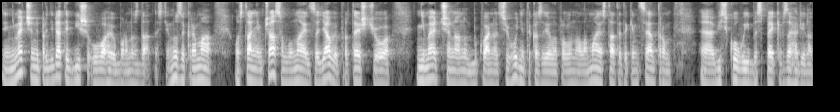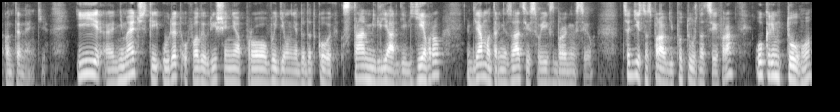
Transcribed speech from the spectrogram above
Німеччини приділяти більше уваги обороноздатності. Ну, зокрема, останнім часом лунають заяви про те, що Німеччина, ну буквально от сьогодні така заява пролунала, має стати таким центром е, військової безпеки взагалі на континенті. І е, німецький уряд ухвалив рішення про виділення додаткових 100 мільярдів євро для модернізації своїх збройних сил. Це дійсно справді потужна цифра. Окрім того,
